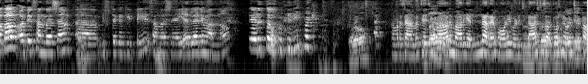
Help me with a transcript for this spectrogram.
അപ്പം ഒത്തിരി സന്തോഷം. ഗിഫ്റ്റ് ഒക്കെ കിട്ടി. സന്തോഷമായി എല്ലാരും വന്നു. എടുത്തു. നമ്മുടെ ശാന്ത ചേച്ചി മാറി മാറി എല്ലാരെയും ഫോണിൽ വിളിച്ചു ലാസ്റ്റ് സന്തോഷം വിളിച്ചു കേട്ടോ.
